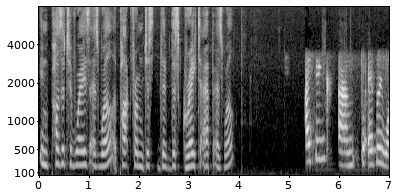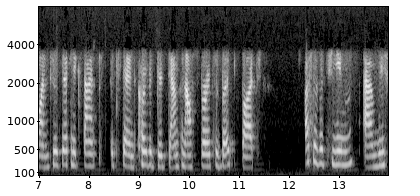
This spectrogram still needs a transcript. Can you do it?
in positive ways as well, apart from just the, this great app as well? I think um, for everyone, to a certain extent, extent, COVID did dampen our spirits a bit, but us as a team, um, we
